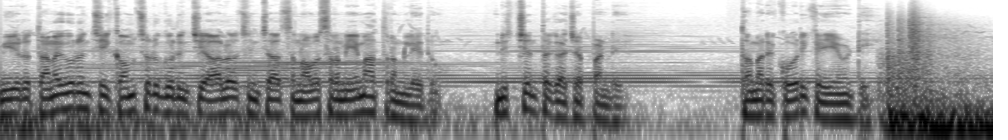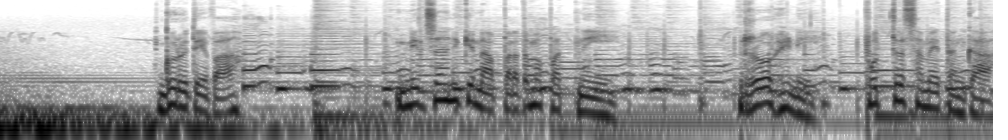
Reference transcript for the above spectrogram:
మీరు తన గురించి కంసుడు గురించి ఆలోచించాల్సిన అవసరం ఏమాత్రం లేదు. నిశ్చింతగా చెప్పండి. తమరి కోరిక ఏమిటి? గురుదేవా నిజానికి నా ప్రథమ పత్ని రోహిణి. పుత్ర సమేతంగా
